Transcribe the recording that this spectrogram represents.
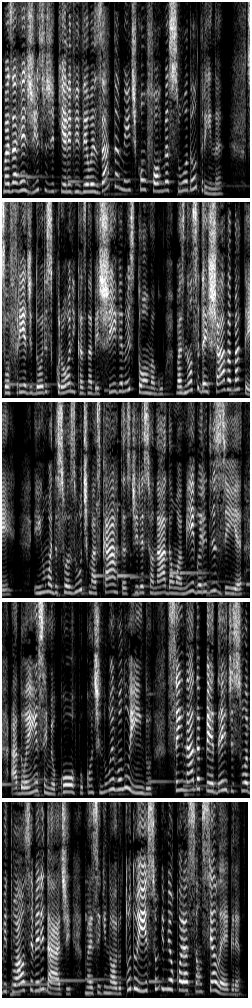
mas há registros de que ele viveu exatamente conforme a sua doutrina. Sofria de dores crônicas na bexiga e no estômago, mas não se deixava abater. Em uma de suas últimas cartas, direcionada a um amigo, ele dizia: A doença em meu corpo continua evoluindo, sem nada perder de sua habitual severidade, mas ignoro tudo isso e meu coração se alegra.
